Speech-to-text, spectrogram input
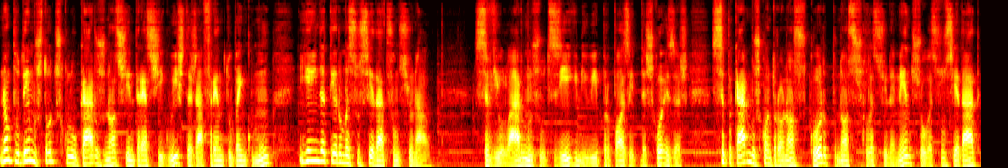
Não podemos todos colocar os nossos interesses egoístas à frente do bem comum e ainda ter uma sociedade funcional. Se violarmos o desígnio e propósito das coisas, se pecarmos contra o nosso corpo, nossos relacionamentos ou a sociedade,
